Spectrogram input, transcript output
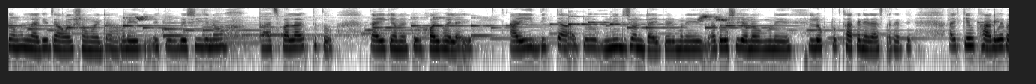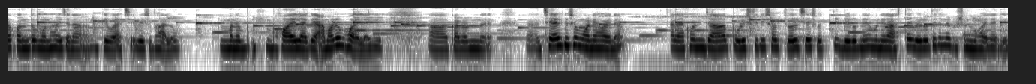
কেমন লাগে যাওয়ার সময়টা মানে একটু বেশি যেন গাছপালা একটু তো, তাই কেমন একটু ভয় ভয় লাগে। আর এই দিকটা একটু নির্জন টাইপের মানে অত বেশি যেন মানে লোকটোক থাকে না রাস্তাঘাটে। আর কেউ থাকলে তখন তো মনে হয় যে না, কেউ আছে, বেশ ভালো। মানে ভয় লাগে, আমারও ভয় লাগে। কারণ ছেলের কিছু মনে হয় না। আর এখন যা পরিস্থিতি সব চলছে, সত্যি বেরোনে মানে রাস্তায় বেরোতে যেন ভীষণ ভয় লাগে।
